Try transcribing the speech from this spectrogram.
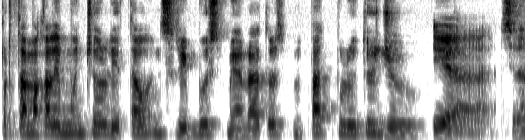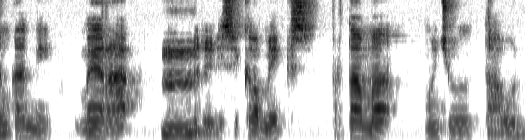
pertama kali muncul di tahun 1947. Iya, sedangkan nih merah Hmm, dari DC Comics pertama muncul tahun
